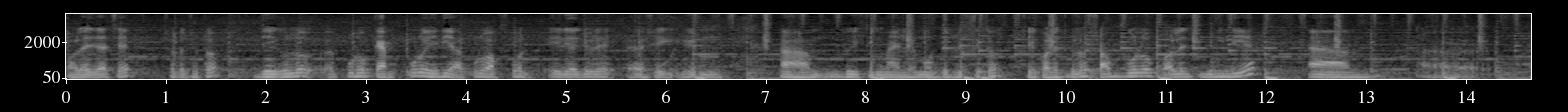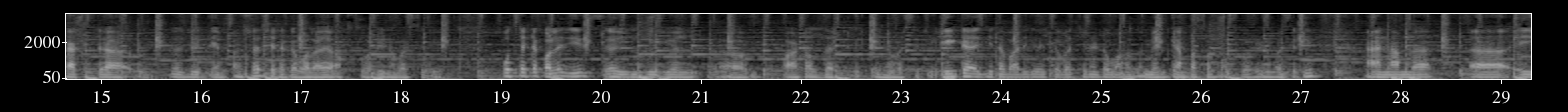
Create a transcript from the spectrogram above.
কলেজ আছে, ছোট ছোট, যেগুলো পুরো ক্যাম্প পুরো এরিয়া পুরো অক্সফোর্ড এরিয়া জুড়ে সেই দুই, তিন মাইলের মধ্যে বিস্তৃত সেই কলেজগুলো সবগুলো কলেজ মিলিয়ে একটা যে ক্যাম্পাসটা সেটাকে বলা হয় অক্সফোর্ড ইউনিভার্সিটি প্রত্যেকটা college is individual part of that university এইটা যেটা বাদিকে দেখতে পাচ্ছেন, এটা one of the main campus of Oxford University and আমরা এই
